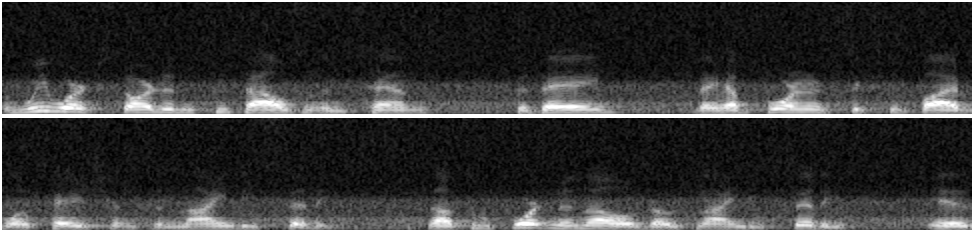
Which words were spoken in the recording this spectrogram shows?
And WeWork started in 2010. Today, they have 465 locations in 90 cities. Now, it's important to know those 90 cities is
